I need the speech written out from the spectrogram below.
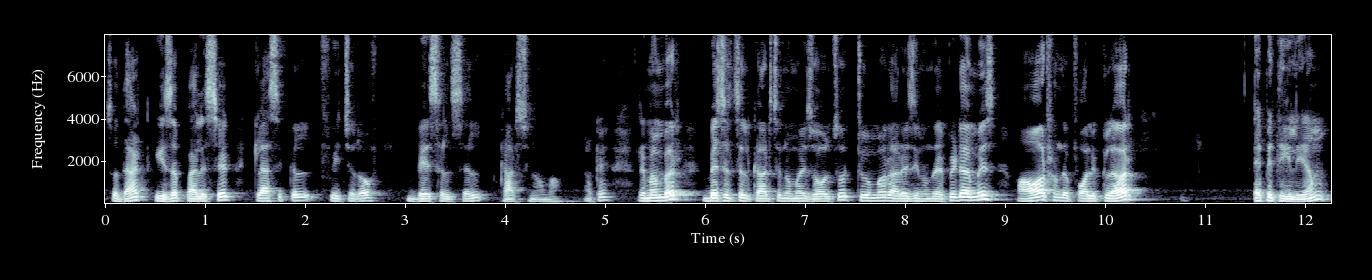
So that is a palisade, classical feature of basal cell carcinoma. Okay. Remember, basal cell carcinoma is also tumor arising from the epidermis or from the follicular epithelium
